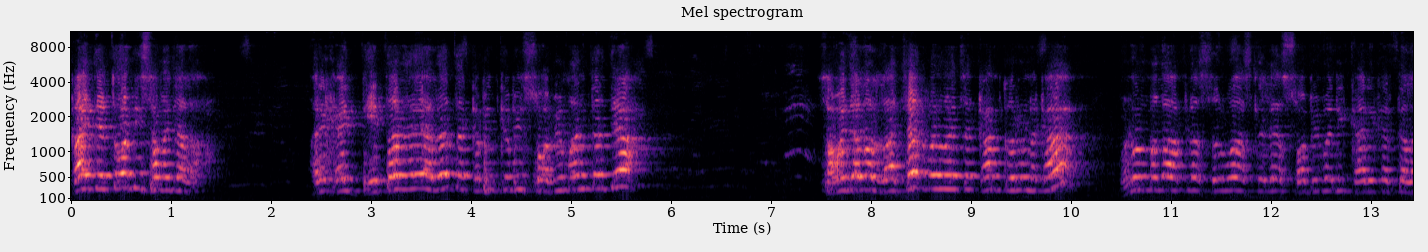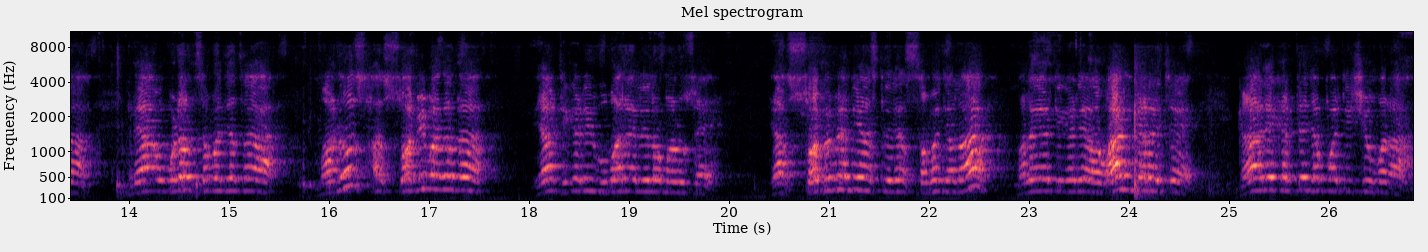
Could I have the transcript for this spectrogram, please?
काय देतो आम्ही समाजाला? अरे काही देता नाही आलं तर कमीत कमी स्वाभिमान तर द्या. समाजाला लाचार बनवायचं काम करू नका. म्हणून मला आपल्या सर्व असलेल्या स्वाभिमानी कार्यकर्त्याला या वडल समाजाचा माणूस हा स्वाभिमानानं या ठिकाणी उभा राहिलेला माणूस आहे. या स्वाभिमानी असलेल्या समाजाला मला या ठिकाणी आव्हान करायचंय. कार्यकर्त्याच्या पाठीशी उभा राहा.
